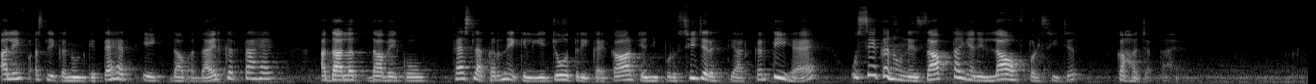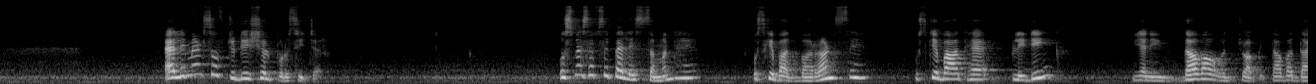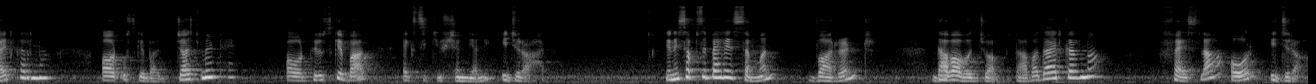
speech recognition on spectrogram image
अलिफ असली कानून के तहत एक दावा दायर करता है। अदालत दावे को फैसला करने के लिए जो तरीक़ाकार, यानी प्रोसीजर इख्तियार करती है, उसे कानून जबता, यानी लॉ ऑफ़ प्रोसीजर कहा जाता है। एलिमेंट्स ऑफ़ जुडिशल प्रोसीजर उसमें सबसे पहले समन है, उसके बाद वारंट्स हैं, उसके बाद है प्लीडिंग यानी दावा जवाब दावा दायर करना, और उसके बाद जजमेंट है। और फिर उसके बाद एग्जीक्यूशन यानी इजरा है। यानी सबसे पहले समन वारंट दावा व जवाब, दावा दायर करना, फैसला और इजरा।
